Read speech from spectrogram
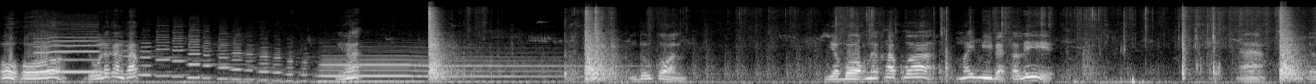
โอ้โห ดูแล้วกันครับ ก่อน อย่าบอกนะครับว่าไม่มีแบตเตอรี่อ่าจะ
